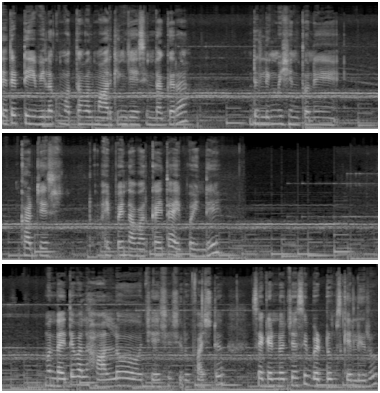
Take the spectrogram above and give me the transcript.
అయితే టీవీలకు మొత్తం వాళ్ళు మార్కింగ్ చేసిన దగ్గర డ్రిల్లింగ్ మిషన్తో కట్ చేసి అయిపోయింది. ఆ వర్క్ అయితే అయిపోయింది. ముందైతే వాళ్ళు హాల్లో చేసేసారు ఫస్ట్ సెకండ్ వచ్చేసి బెడ్రూమ్స్కి వెళ్ళిర్రు.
